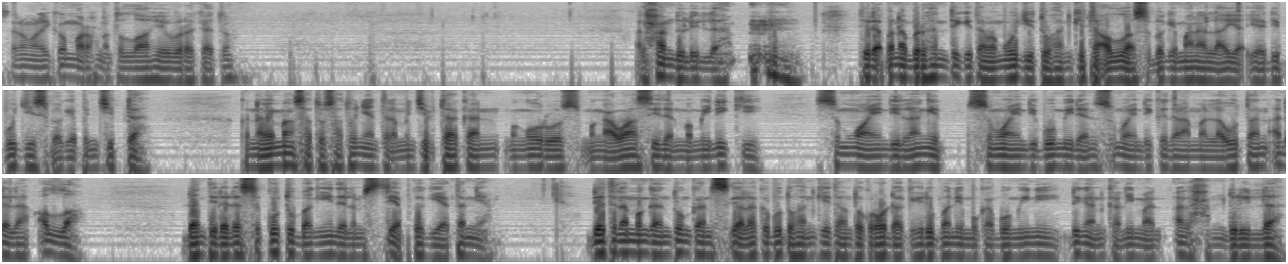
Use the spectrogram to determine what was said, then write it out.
Assalamualaikum warahmatullahi wabarakatuh. Alhamdulillah. Tidak pernah berhenti kita memuji Tuhan kita Allah sebagaimana layak ia dipuji sebagai pencipta. Karena memang satu-satunya yang telah menciptakan, mengurus, mengawasi dan memiliki Semua yang di langit, semua yang di bumi dan semua yang di kedalaman lautan adalah Allah. Dan tidak ada sekutu baginya dalam setiap kegiatannya. Dia telah menggantungkan segala kebutuhan kita untuk roda kehidupan di muka bumi ini dengan kalimat Alhamdulillah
